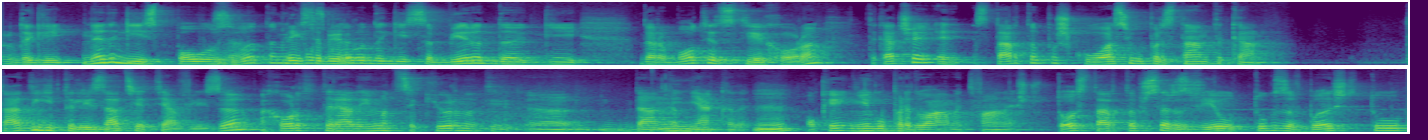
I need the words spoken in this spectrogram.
да ги, не да ги използват, ами да по-скоро да ги събират, да, ги, да работят с тия хора. Така че е, стартъпа школа си го представям така. Та дигитализация тя влиза, а хората трябва да имат секюрнати а, данни някъде. Окей, ние го предлагаме това нещо. Тоест стартъп ще се развие от тук за в бъдещето.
